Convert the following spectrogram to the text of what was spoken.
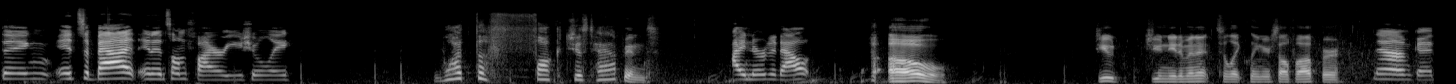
thing. It's a bat and it's on fire usually. What the fuck just happened? I nerded out. Oh. Do you do you need a minute to like clean yourself up or Nah, I'm good.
